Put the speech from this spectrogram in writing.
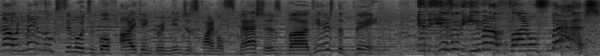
Now, it may look similar to both Ike and Greninja's final smashes, but here's the thing. It isn't even a final smash!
